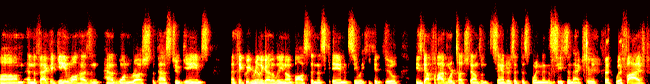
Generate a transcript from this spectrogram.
Um, and the fact that Gainwell hasn't had one rush the past two games, I think we really got to lean on Boston this game and see what he can do. He's got five more touchdowns than Sanders at this point in the season, actually, with five.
